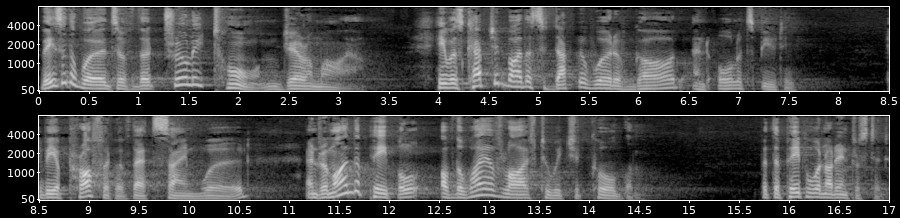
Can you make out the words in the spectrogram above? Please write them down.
These are the words of the truly torn Jeremiah. He was captured by the seductive word of God and all its beauty. To be a prophet of that same word and remind the people of the way of life to which it called them. But the people were not interested,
